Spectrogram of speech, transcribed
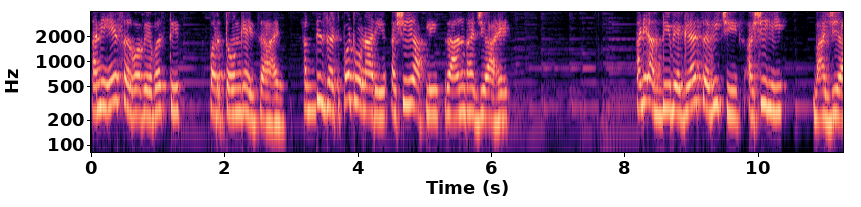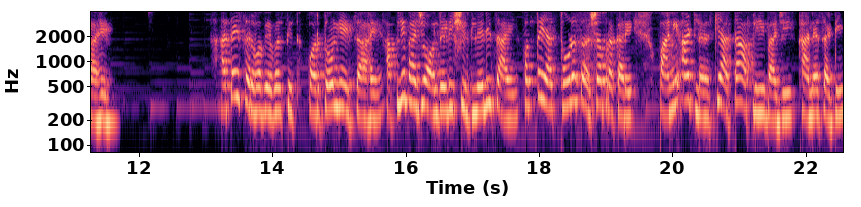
आणि हे सर्व व्यवस्थित परतवून घ्यायचं आहे. अगदी झटपट होणारी अशी ही आपली रानभाजी आहे. आणि अगदी वेगळ्या चवीची अशी ही भाजी आहे. आता हे सर्व व्यवस्थित परतवून घ्यायचं आहे. आपली भाजी ऑलरेडी शिजलेलीच आहे. फक्त यात थोडंसं अशा प्रकारे पाणी आटलं की आता आपली ही भाजी खाण्यासाठी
